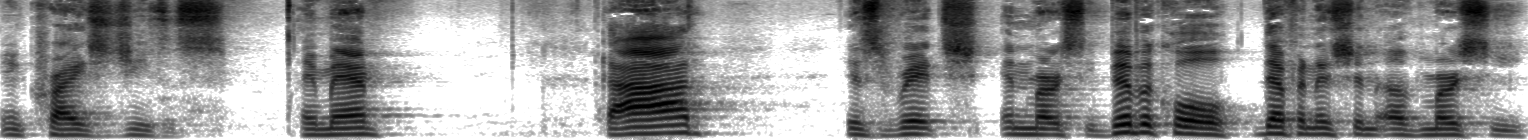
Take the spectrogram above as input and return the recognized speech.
in Christ Jesus. Amen. God is rich in mercy. Biblical definition of mercy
